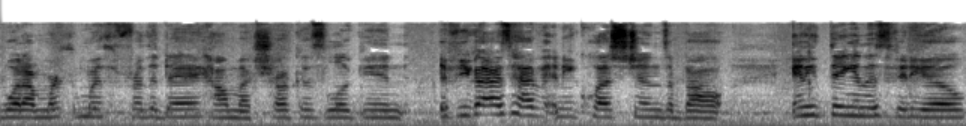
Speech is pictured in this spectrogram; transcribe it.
what I'm working with for the day, how my truck is looking. If you guys have any questions about anything in this video,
